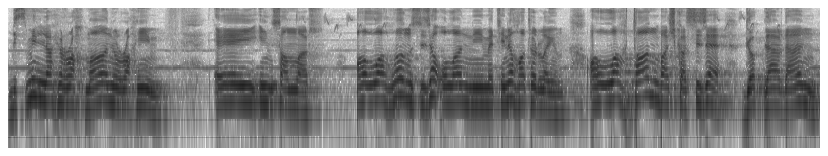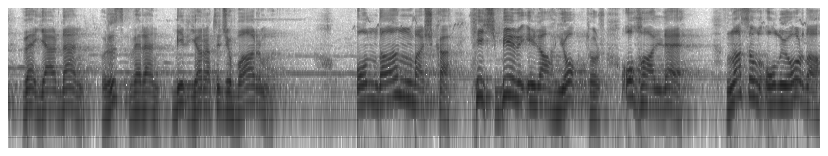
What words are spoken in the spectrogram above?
Bismillahirrahmanirrahim. Ey insanlar! Allah'ın size olan nimetini hatırlayın. Allah'tan başka size göklerden ve yerden rızk veren bir yaratıcı var mı? Ondan başka hiçbir ilah yoktur. O halde nasıl oluyor da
